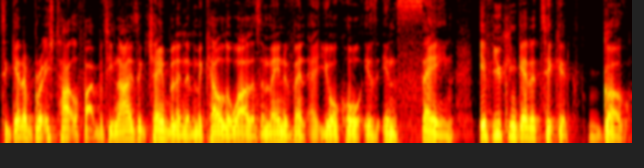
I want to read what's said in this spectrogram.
to get a British title fight between Isaac Chamberlain and Mikael Lawal as a main event at York Hall is insane. If you can get a ticket, go.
